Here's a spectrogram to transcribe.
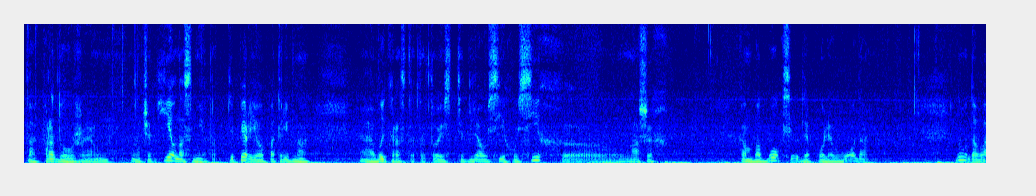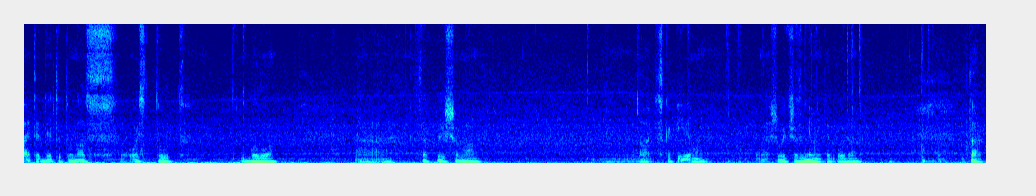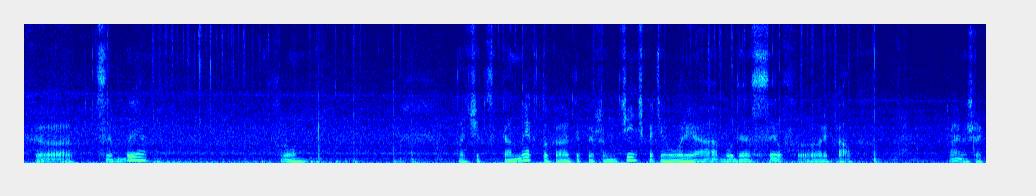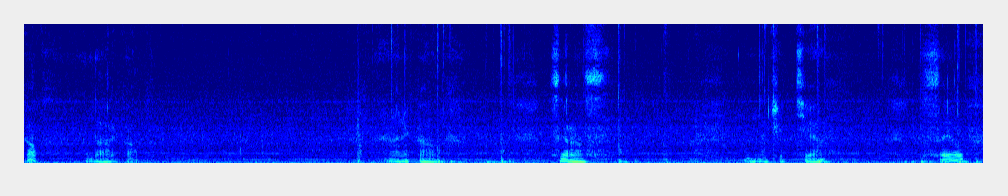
Так, продовжуємо. Значить, є у нас метод. Тепер його потрібно е, використати. Тобто для усіх усіх е, наших комбобоксів, для поля ввода. Ну, давайте, де тут у нас ось тут було. Е, Запишемо. Давайте скопіюємо. Швидше змінити буде. Так, е, CB from Значить, Connect, тільки тепер не change категорія, а буде self recalc. Правильно ж recalc? Да, recalc. Recalc. Це раз. Значить, self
